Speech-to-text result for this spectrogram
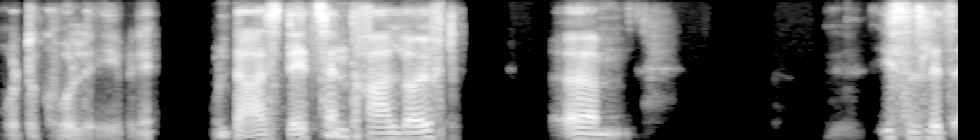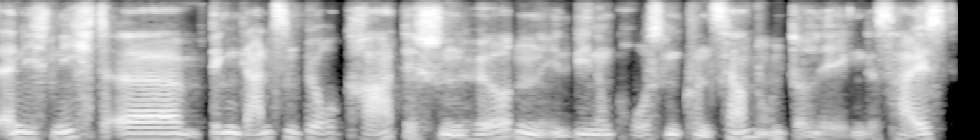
Protokollebene. Und da es dezentral läuft, ähm, ist es letztendlich nicht äh, den ganzen bürokratischen Hürden in, wie in einem großen Konzern unterlegen. Das heißt,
